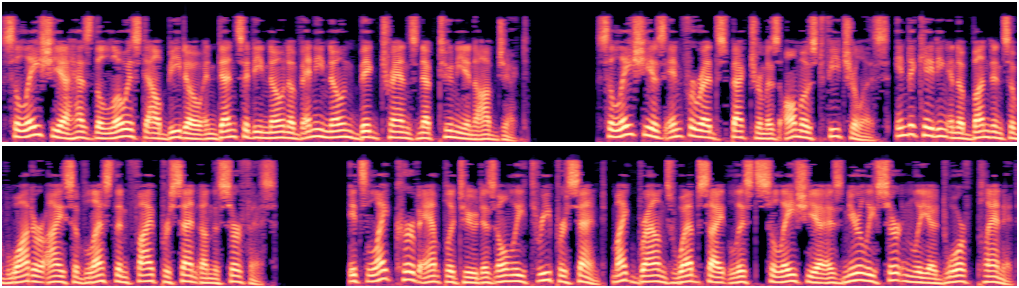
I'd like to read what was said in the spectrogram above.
Salacia has the lowest albedo and density known of any known big trans-Neptunian object. Salacia's infrared spectrum is almost featureless, indicating an abundance of water ice of less than 5% on the surface. Its light curve amplitude is only 3%. Mike Brown's website lists Salacia as nearly certainly a dwarf planet.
